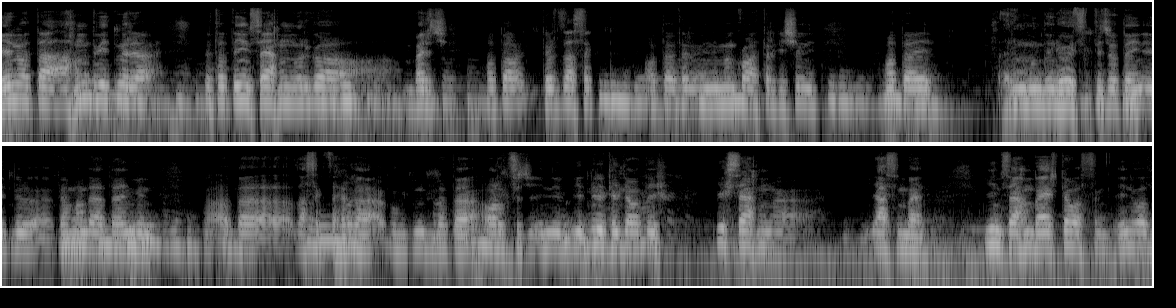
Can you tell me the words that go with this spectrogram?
Энэ одоо ахмад бид нэр одоо ийм сайхан өргөө барьж одоо төр засаг одоо тэр Мөнхбаатар гишүүний одоо Харин мөнгөний хөөцөлдөж одоо энэ мандаа одоо аймгийн одоо засаг захиргаа бүгдэнд л одоо оролцож энэ бидний төлөө одоо их их сайхан яасан байна. Ийм сайхан байртай болсон. Энэ бол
